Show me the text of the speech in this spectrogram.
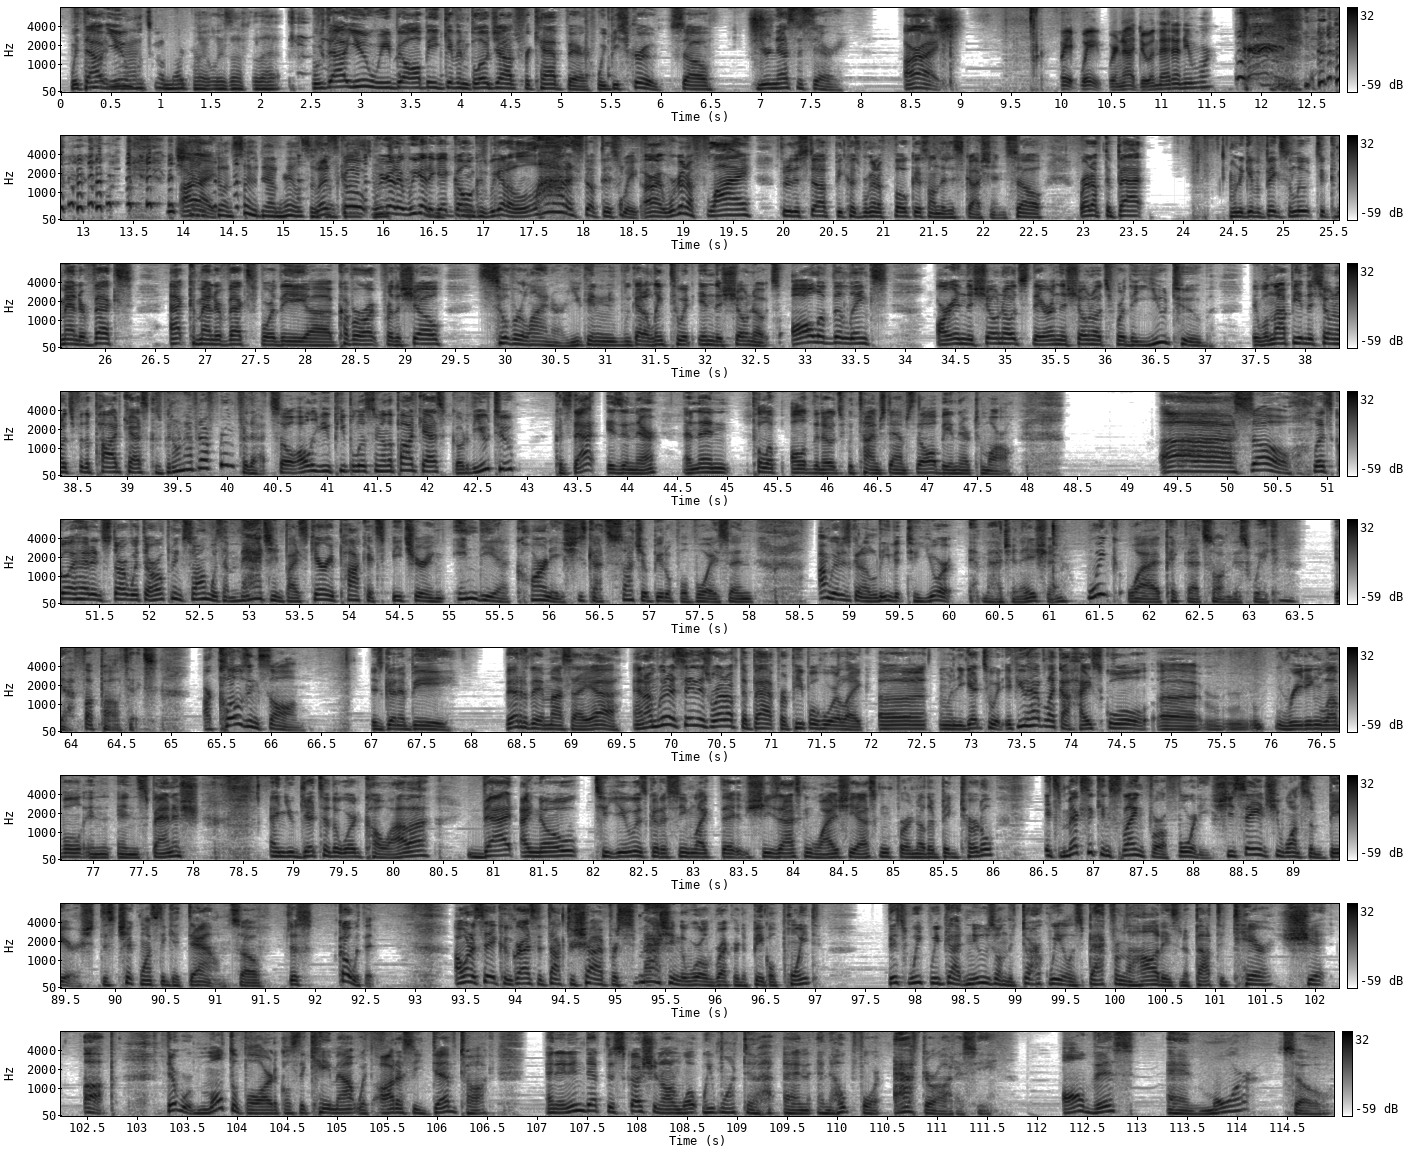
Without you, That's what my title is after that. Without you, we'd all be giving blowjobs for Cab Bear. We'd be screwed. So you're necessary. All right. Wait, wait, we're not doing that anymore? All right. Gone so downhill. since Let's go. We gotta we gotta get going because we got a lot of stuff this week. All right, we're gonna fly through the stuff because we're gonna focus on the discussion. So right off the bat, I'm gonna give a big salute to Commander Vex at Commander Vex for the uh, cover art for the show. Silverliner. You can we got a link to it in the show notes. All of the links are in the show notes. They are in the show notes for the YouTube. They will not be in the show notes for the podcast because we don't have enough room for that. So all of you people listening on the podcast, go to the YouTube because that is in there and then pull up all of the notes with timestamps. They'll all be in there tomorrow. Uh, so let's go ahead and start with our opening song was Imagine by Scary Pockets featuring India Carney. She's got such a beautiful voice and I'm just going to leave it to your imagination. Wink why I picked that song this week. Yeah, fuck politics. Our closing song is going to be Verde Allá. And I'm going to say this right off the bat for people who are like, uh, when you get to it, if you have like a high school, uh, reading level in, in Spanish and you get to the word koala, that I know to you is going to seem like that she's asking, why is she asking for another big turtle? It's Mexican slang for a 40. She's saying she wants some beer. This chick wants to get down. So just go with it. I want to say congrats to Dr. Shive for smashing the world record at Beagle Point. This week we've got news on the Dark Wheel is back from the holidays and about to tear shit up. There were multiple articles that came out with Odyssey Dev Talk and an in-depth discussion on what we want to and, and hope for after Odyssey. All this and more. So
